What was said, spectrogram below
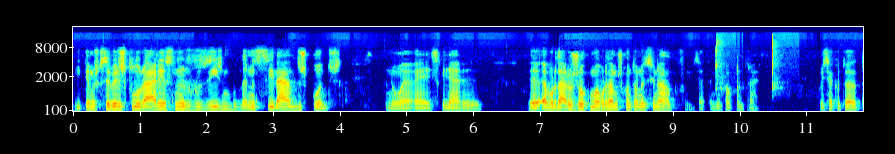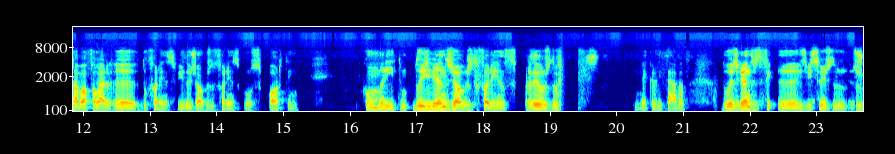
e temos que saber explorar esse nervosismo da necessidade dos pontos. Não é, se calhar, uh, abordar o jogo como abordámos contra o Nacional, que foi exatamente ao contrário. Por isso é que eu estava a falar uh, do Farense. Vi dois jogos do Farense com o Sporting, com o Marítimo. Dois grandes jogos do Farense, perdeu os dois. Inacreditável. Duas grandes uh, exibições do, dos,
